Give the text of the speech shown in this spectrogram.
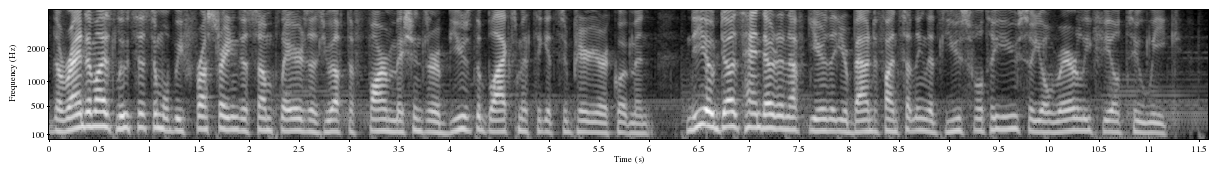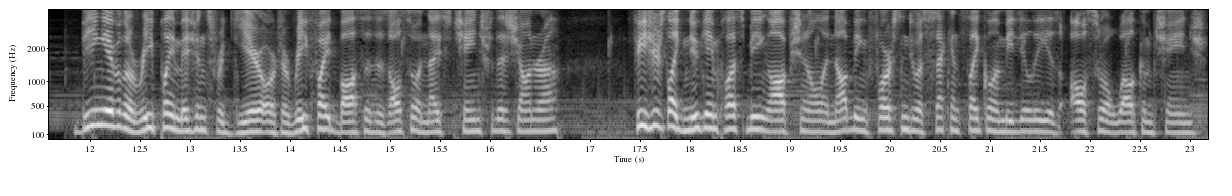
The randomized loot system will be frustrating to some players as you have to farm missions or abuse the blacksmith to get superior equipment. Nioh does hand out enough gear that you're bound to find something that's useful to you, so you'll rarely feel too weak. Being able to replay missions for gear or to refight bosses is also a nice change for this genre. Features like New Game Plus being optional and not being forced into a second cycle immediately is also a welcome change.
